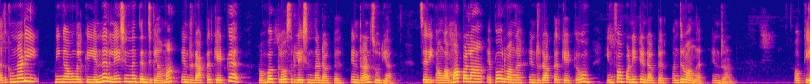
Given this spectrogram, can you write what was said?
அதுக்கு முன்னாடி நீங்கள் அவங்களுக்கு என்ன ரிலேஷன்னு தெரிஞ்சுக்கலாமா? என்று டாக்டர் கேட்க ரொம்ப க்ளோஸ் ரிலேஷன் தான் டாக்டர் என்றான் சூர்யா. சரி அவங்க அம்மா அப்பாலாம் எப்போ வருவாங்க? என்று டாக்டர் கேட்கவும் இன்ஃபார்ம் பண்ணிட்டேன் டாக்டர் வந்துடுவாங்க என்றான். ஓகே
